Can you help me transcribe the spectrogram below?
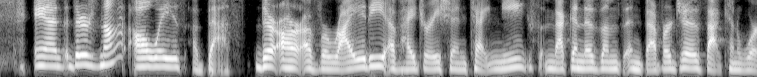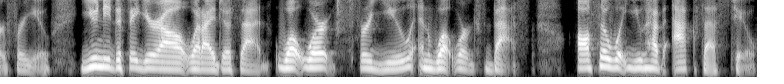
and there's not always a best. There are a variety of hydration techniques, mechanisms, and beverages that can work for you. You need to figure out what I just said, what works for you and what works best also what you have access to.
